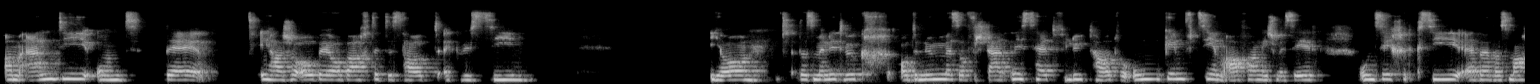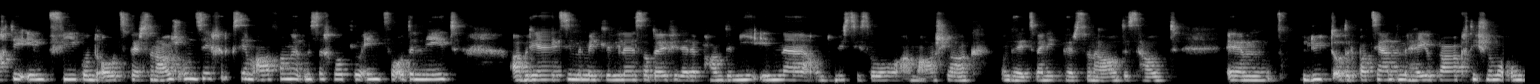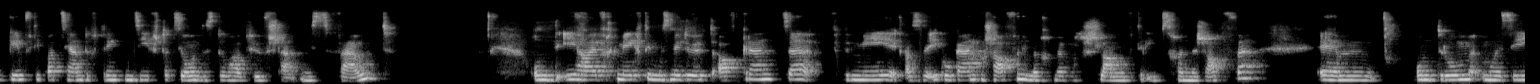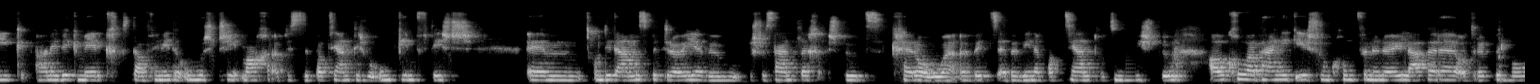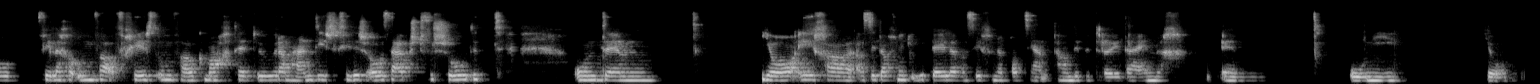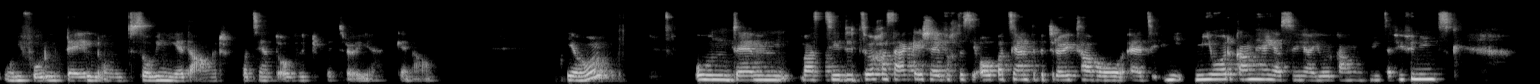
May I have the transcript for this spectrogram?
am Ende. Und dann, ich habe schon auch beobachtet, dass halt eine gewisse ja, dass man nicht wirklich oder nicht mehr so Verständnis hat für Leute, halt, die ungeimpft sind. Am Anfang war man sehr unsicher, gewesen, eben, was macht die Impfung und auch das Personal war unsicher gewesen, am Anfang, ob man sich impfen oder nicht. Aber jetzt sind wir mittlerweile so tief in dieser Pandemie inne und sind so am Anschlag und haben zu wenig Personal, dass halt ähm, Leute oder Patienten, wir haben ja praktisch nur ungeimpfte Patienten auf der Intensivstation, dass da halt viel Verständnis fehlt. Und ich habe einfach gemerkt, ich muss mich dort abgrenzen. Für mich, also ich gehe gerne arbeiten, ich möchte möglichst lange auf der IPS arbeiten ähm, und darum muss ich, habe ich gemerkt, darf ich nicht einen Unterschied machen, ob es ein Patient ist, der ungeimpft ist ähm, und ich den muss betreuen, weil schlussendlich spielt es keine Rolle, ob jetzt eben wie ein Patient, der zum Beispiel alkoholabhängig ist und kommt für eine neue Leber oder jemand, der vielleicht einen Unfall, Verkehrsunfall gemacht hat, weil er am Handy war, das ist auch selbst verschuldet. Und ähm, ja, ich, kann, also ich darf nicht urteilen, was ich für einen Patienten habe. Ich betreue den eigentlich ähm, ohne, ja, ohne Vorurteil und so wie jeder andere Patient auch wird betreuen. Genau. Ja. Und ähm, was ich dazu kann sagen ist einfach, dass ich auch Patienten betreut habe, die äh, meinen Jahrgang haben, also ich habe Jahrgang 1995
